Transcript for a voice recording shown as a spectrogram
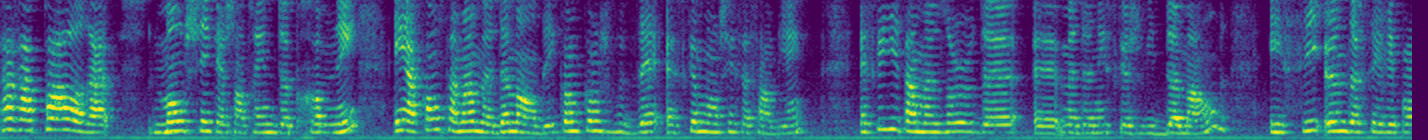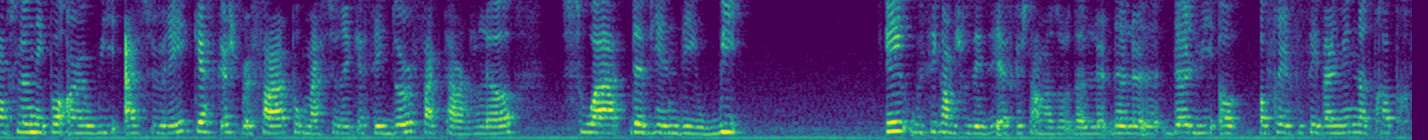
par rapport à mon chien que je suis en train de promener et à constamment me demander, comme, comme je vous disais, est-ce que mon chien se sent bien? Est-ce qu'il est en mesure de euh, me donner ce que je lui demande? Et si une de ces réponses-là n'est pas un oui assuré, qu'est-ce que je peux faire pour m'assurer que ces deux facteurs-là soit deviennent des oui? Et aussi, comme je vous ai dit, est-ce que je suis en mesure de, de, lui offrir? Ça? C'est évaluer notre propre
